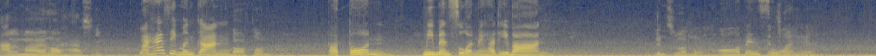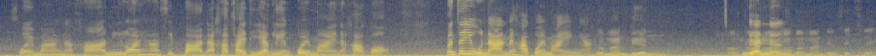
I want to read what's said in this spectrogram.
คะ ต้นไม้ร้อยห้าสิบ 150เหมือนกันต่อต้น ต่อต้นมีเป็นสวนไหมคะที่บ้าน เป็นสวนเลยอ๋อเป็นสวน เลยสวยมากนะคะ อันนี้150บาทนะคะ ใครที่อยากเลี้ยงกล้วยไม้นะคะ ก็มันจะอยู่นานไหมคะกล้วยไม้อย่างเงี้ย ประมาณเดือนกเดือนหนึ่งอยู่ประมาณเดือนเสร็จ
